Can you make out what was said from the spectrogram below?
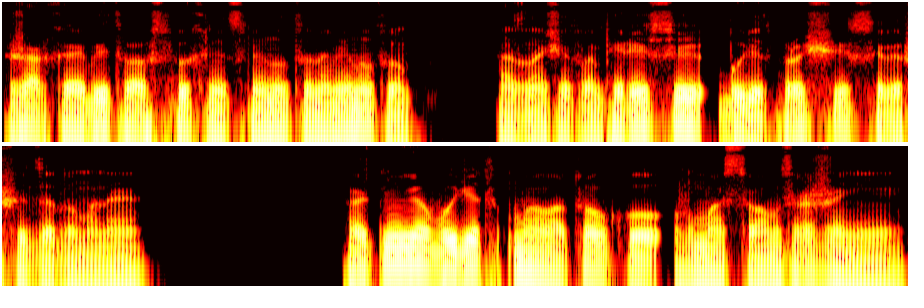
Жаркая битва вспыхнет с минуты на минуту, а значит, вампирессе будет проще совершить задуманное. От нее будет мало толку в массовом сражении.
